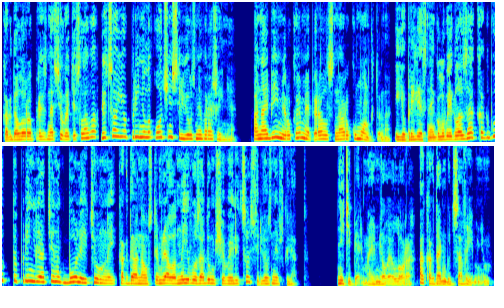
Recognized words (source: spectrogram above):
Когда Лора произносила эти слова, лицо ее приняло очень серьезное выражение. Она обеими руками опиралась на руку Монктона. Ее прелестные голубые глаза как будто приняли оттенок более темный, когда она устремляла на его задумчивое лицо серьезный взгляд. Не теперь, моя милая Лора, а когда-нибудь со временем.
